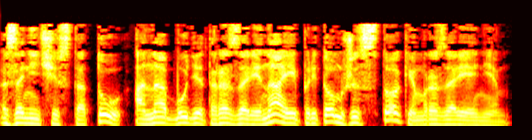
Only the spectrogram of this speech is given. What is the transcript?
За нечистоту она будет разорена, и притом жестоким разорением.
